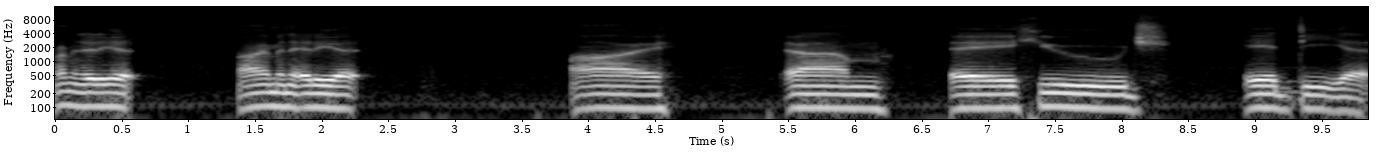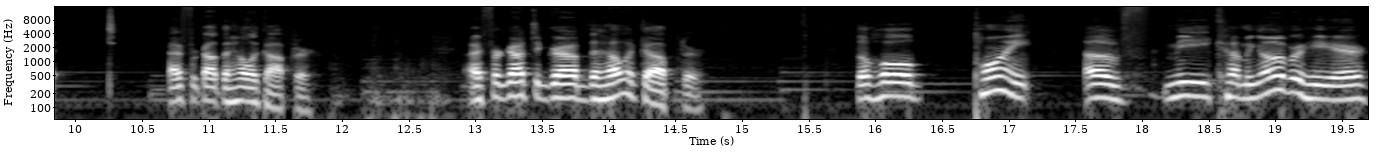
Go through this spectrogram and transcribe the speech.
I'm an idiot. I'm an idiot. I am a huge idiot. I forgot the helicopter. I forgot to grab the helicopter. The whole point of me coming over here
